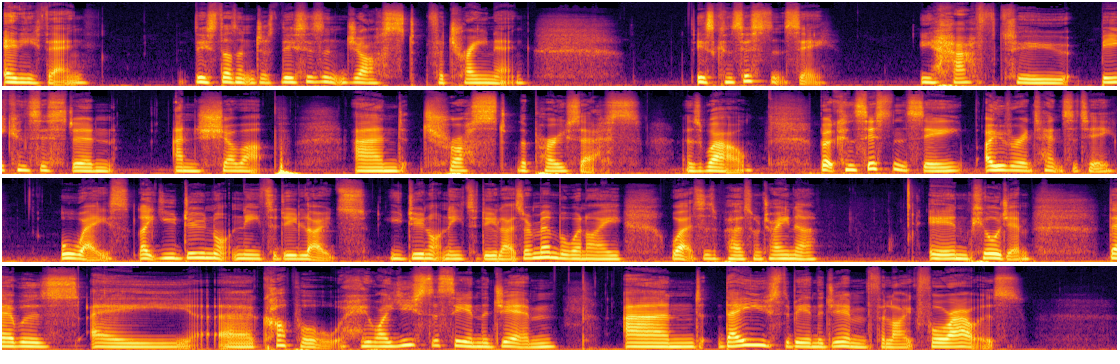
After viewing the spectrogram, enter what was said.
anything, this doesn't just, this isn't just for training, is consistency. You have to be consistent and show up and trust the process as well. But consistency over intensity, always. Like you do not need to do loads. You do not need to do loads. I remember when I worked as a personal trainer in Pure Gym, there was a, a couple who I used to see in the gym, and they used to be in the gym for like four hours.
